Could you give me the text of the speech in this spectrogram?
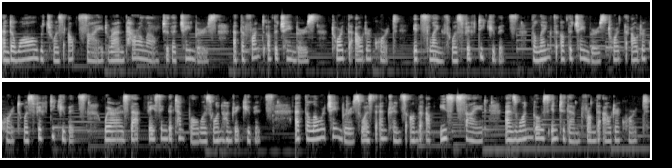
And a wall which was outside ran parallel to the chambers at the front of the chambers toward the outer court. Its length was fifty cubits. The length of the chambers toward the outer court was fifty cubits, whereas that facing the temple was one hundred cubits. At the lower chambers was the entrance on the east side, as one goes into them from the outer court.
